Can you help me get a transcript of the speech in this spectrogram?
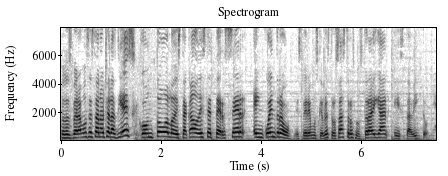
Nos esperamos esta noche a las 10 con todo lo destacado de este tercer encuentro. Esperemos que nuestros astros nos traigan esta victoria.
